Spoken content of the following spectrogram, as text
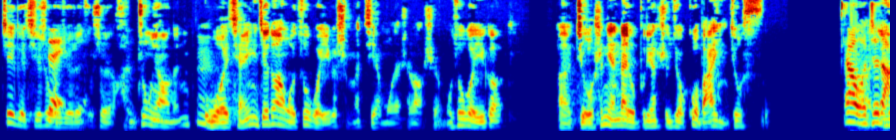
这个其实我觉得就是很重要的。我前一个阶段我做过一个什么节目呢？沈老师，我做过一个，呃，九十年代有部电视剧叫《过把瘾就死》啊，我知道，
